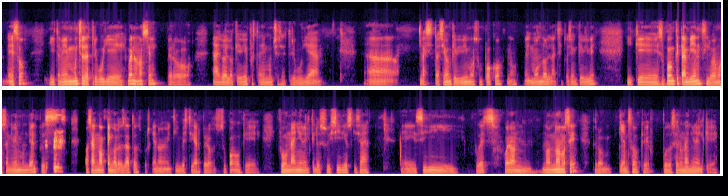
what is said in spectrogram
eso. Y también mucho se atribuye, bueno, no sé, pero algo de lo que vi, pues también mucho se atribuye a, a la situación que vivimos un poco, ¿no? El mundo, la situación que vive y que supongo que también, si lo vemos a nivel mundial, pues, o sea, no tengo los datos porque ya no me metí a investigar, pero supongo que fue un año en el que los suicidios quizá eh, sí, pues fueron, no, no lo sé, pero pienso que pudo ser un año en el que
